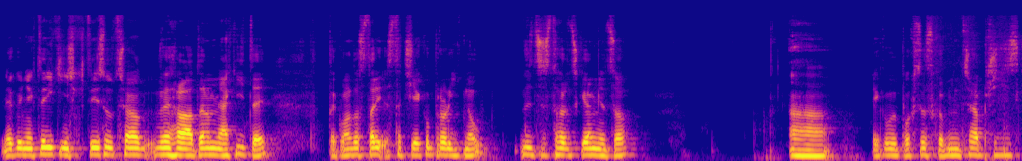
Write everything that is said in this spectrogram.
jako některé knížky, které jsou třeba vyhledáte jenom nějaký ty, tak vám to stačí, stačí jako prolítnout, si z toho vždycky jenom něco a by pak jste schopni třeba přečíst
